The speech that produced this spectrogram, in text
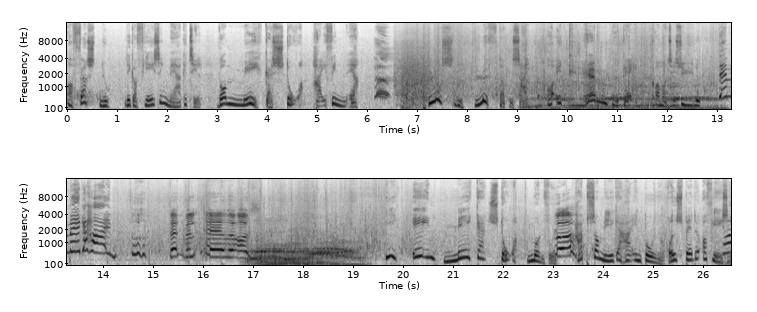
og først nu lægger Fjæsing mærke til, hvor mega stor hajfinden er. Pludselig løfter den sig, og et kæmpe gab kommer til syne. Det mundfuld Ah! hapser mega hajen både rødspætte og fjæsing.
